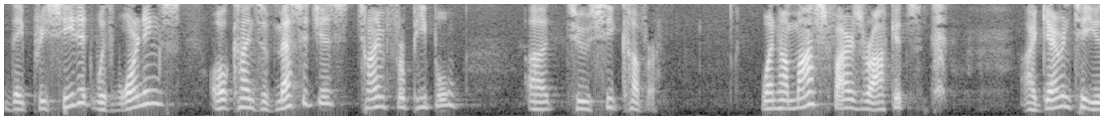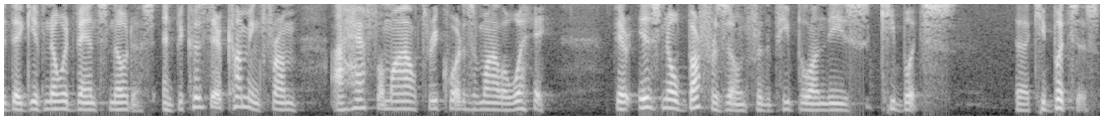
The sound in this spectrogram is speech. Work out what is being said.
they precede it with warnings, all kinds of messages, time for people uh, to seek cover. When Hamas fires rockets, I guarantee you they give no advance notice. And because they're coming from a half a mile, three quarters of a mile away, there is no buffer zone for the people on these kibbutz, uh, kibbutzes.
